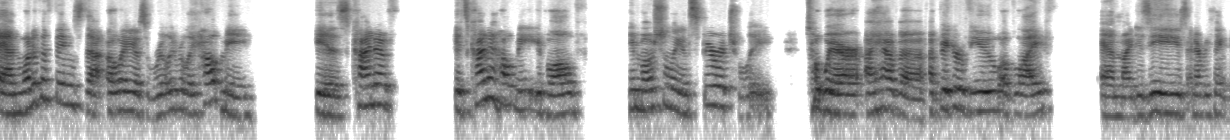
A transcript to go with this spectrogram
And one of the things that OA has really, really helped me is kind of, it's kind of helped me evolve emotionally and spiritually to where I have a, a bigger view of life and my disease and everything.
